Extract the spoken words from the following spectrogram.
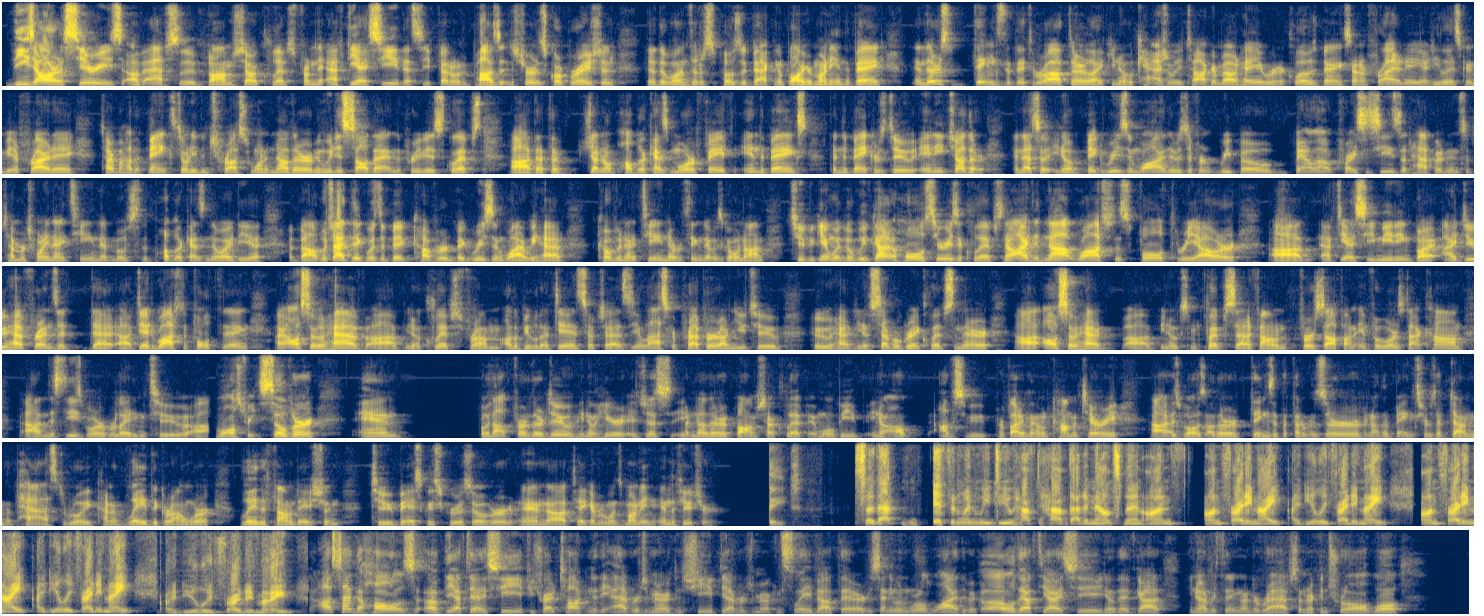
these are a series of absolute bombshell clips from the FDIC, that's the Federal Deposit Insurance Corporation. They're the ones that are supposedly backing up all your money in the bank. And there's things that they throw out there, like, you know, casually talking about, hey, we're going to close banks on a Friday. Ideally, it's going to be a Friday. Talking about how the banks don't even trust one another. I mean, we just saw that in the previous clips, uh, that the general public has more faith in the banks than the bankers do in each other. And that's a, you know, a big reason why there was different repo bailout crises that happened in September 2019 that most of the public has no idea about, which I think was a big cover and big reason why we had COVID 19, everything that was going on to begin with. But we've got a whole series of clips. Now, I did not watch this full three hour uh, FDIC meeting, but I do have friends that, that uh, did watch the full thing. I also have, uh, you know, clips from other people that did, such as the Alaska Prepper on YouTube, who had, you know, several great clips in there. Uh, also had, uh, you know, some clips that I found first off on Infowars.com. Um, this, these were relating to uh, Wall Street Silver and without further ado, you know, here is just another bombshell clip, and we'll be, you know, I'll obviously be providing my own commentary uh, as well as other things that the Federal Reserve and other banksters have done in the past to really kind of lay the groundwork, lay the foundation to basically screw us over and uh, take everyone's money in the future. Eight so that if and when we do have to have that announcement on on Friday night, ideally Friday night, on Friday night, ideally Friday night, ideally Friday night. Outside the halls of the FDIC, if you try talking to the average American sheep, the average American slave out there, just anyone worldwide, they're like, "Oh, well, the FDIC, you know, they've got you know everything under wraps, under control." Well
